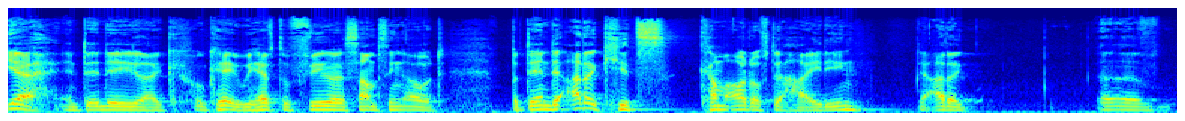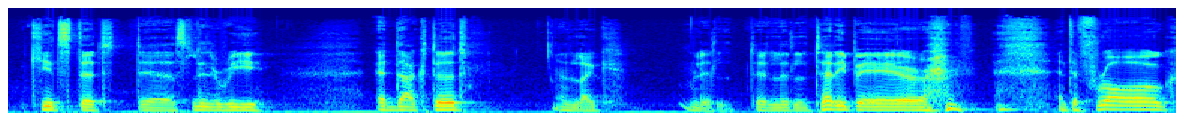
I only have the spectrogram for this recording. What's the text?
yeah, and then they like, okay, we have to figure something out. But then the other kids come out of the hiding. The other uh, kids that the Slithery abducted, and like little the little teddy bear and the frog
